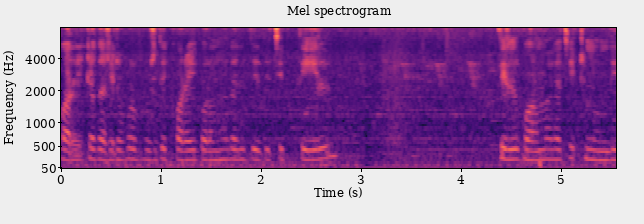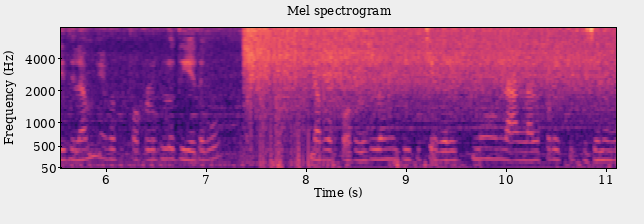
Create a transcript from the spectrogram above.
কড়াইটা গ্যাসের উপর বসিয়ে দিয়ে কড়াই গরম হয়ে গেছে, দিয়ে দিচ্ছি তেল। তেল গরম হয়ে গেছে, একটু নুন দিয়ে দিলাম। এবার পটলগুলো দিয়ে দেবো। দেখো, পটলগুলো আমি দিয়ে দিচ্ছি। এবার একটু লাল লাল করে একটু ভেজে নেব।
